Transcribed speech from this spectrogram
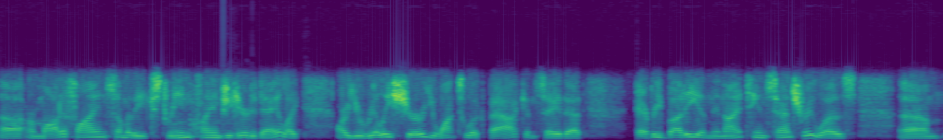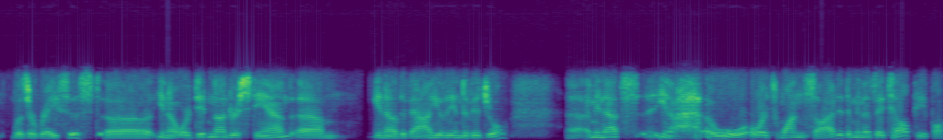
uh, or modifying some of the extreme claims you hear today. Like, are you really sure you want to look back and say that everybody in the 19th century was um, was a racist, uh, you know, or didn't understand, um, you know, the value of the individual? Uh, I mean, that's, you know, or, or it's one sided. I mean, as I tell people,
